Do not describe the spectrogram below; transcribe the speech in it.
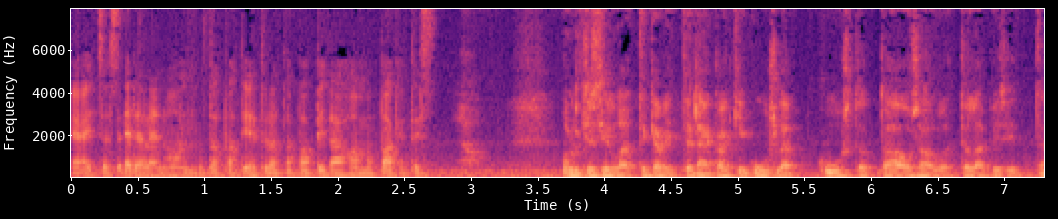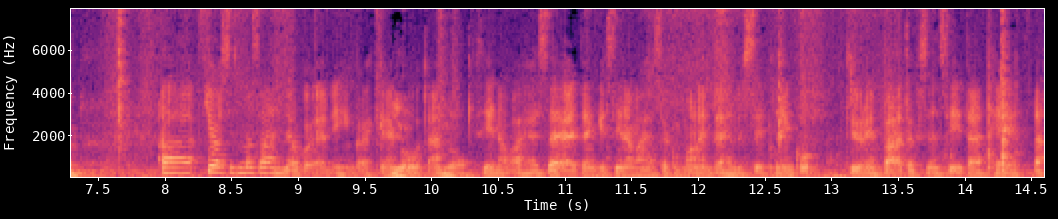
Ja itse asiassa edelleen on mun tapa tietyllä tapaa pitää homma paketissa. Oliko se sillä, että kävitte nämä kaikki kuusi, kuusi tota, osa-aluetta läpi sitten? Uh, joo, siis mä sain neuvoja niihin kaikkeen Joo, kuuteen joo. siinä vaiheessa. Ja etenkin siinä vaiheessa, kun mä olin tehnyt sit niinku tyylin päätöksen siitä, että hei, että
